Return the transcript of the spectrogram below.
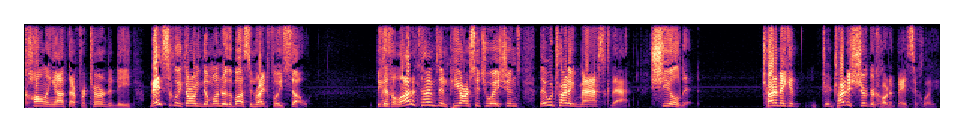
calling out that fraternity, basically throwing them under the bus, and rightfully so. Because a lot of times in PR situations, they would try to mask that, shield it, try to make it, try to sugarcoat it, basically.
